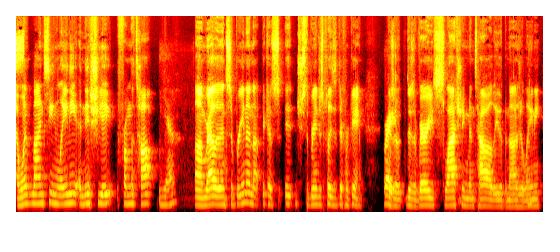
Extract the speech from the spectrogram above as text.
I wouldn't mind seeing Laney initiate from the top. Yeah um, rather than Sabrina, not because it, Sabrina just plays a different game. Right. There's a, there's a very slashing mentality that Betnijah Laney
